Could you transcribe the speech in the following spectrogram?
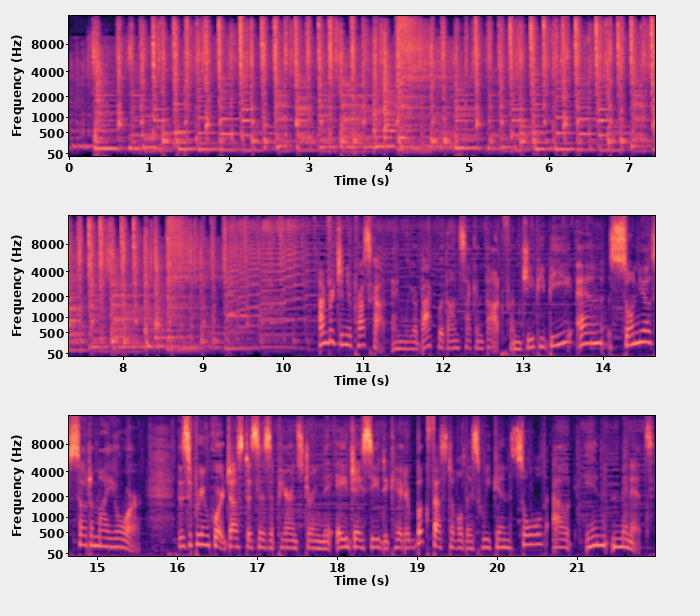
Thank you. I'm Virginia Prescott, and we are back with On Second Thought from GPB and Sonia Sotomayor. The Supreme Court Justice's appearance during the AJC Decatur Book Festival this weekend sold out in minutes.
